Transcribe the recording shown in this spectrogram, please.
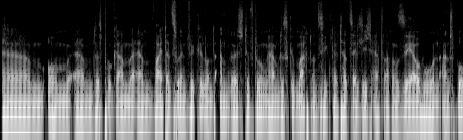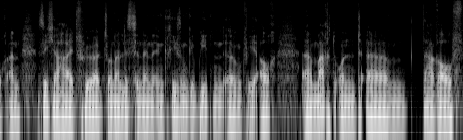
ähm, um ähm, das Programm ähm, weiterzuentwickeln. Und andere Stiftungen haben das gemacht und Signal tatsächlich einfach einen sehr hohen Anspruch an Sicherheit für Journalistinnen in Krisengebieten irgendwie auch äh, macht und ähm, darauf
